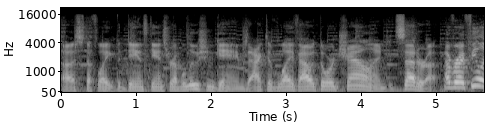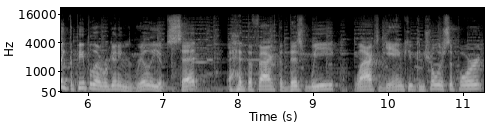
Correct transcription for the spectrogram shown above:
Uh, stuff like the Dance Dance Revolution games, Active Life Outdoor challenge, etc. However, I feel like the people that were getting really upset at the fact that this Wii lacked GameCube controller support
